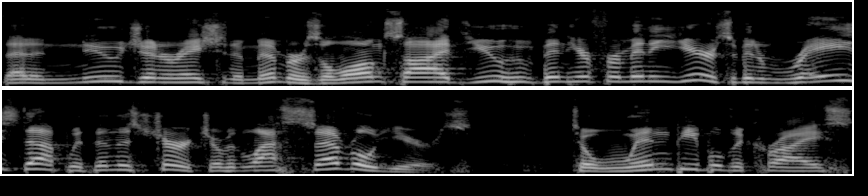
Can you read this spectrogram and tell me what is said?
that a new generation of members, alongside you who've been here for many years, have been raised up within this church over the last several years to win people to Christ,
